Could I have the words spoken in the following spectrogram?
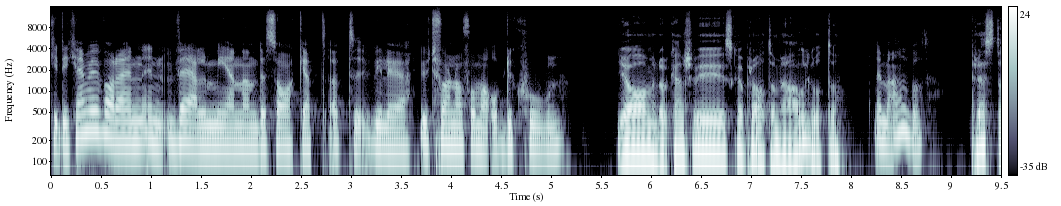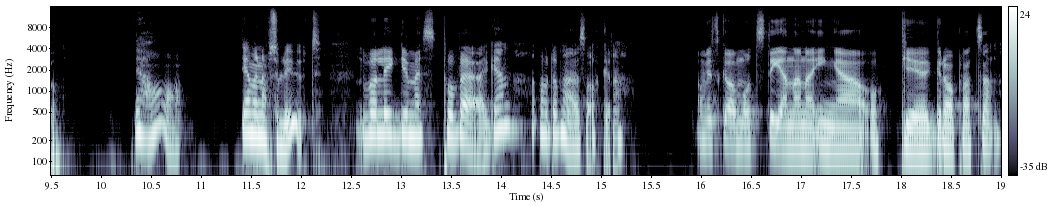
Det kan väl vara en, en välmenande sak att, att vilja utföra någon form av obduktion. Ja, men då kanske vi ska prata med Algot då. Vem är Algot? Prästen. Jaha. Ja men absolut. Vad ligger mest på vägen av de här sakerna? Om vi ska mot stenarna, Inga och eh, gravplatsen.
